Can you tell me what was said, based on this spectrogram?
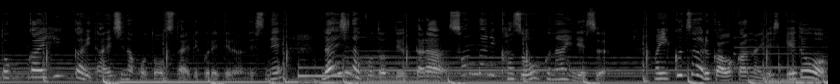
特会引っかい大事なことを伝えてくれてるんですね。大事なことって言ったらそんなに数多くないんです。まあ、いくつあるか分かんないですけど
